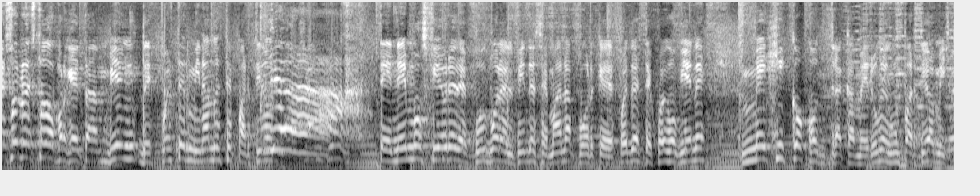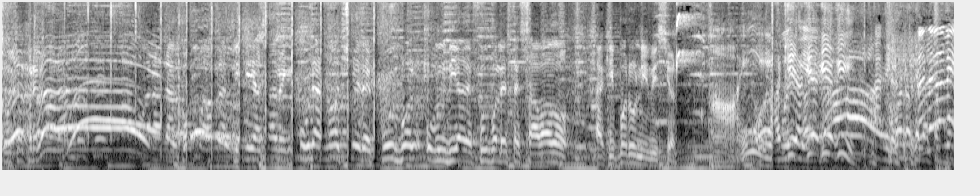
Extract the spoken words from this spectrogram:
eso no es todo, porque también después terminando este partido de Champions, tenemos fiebre de fútbol el fin de semana, porque después de este juego viene México contra Camerún en un partido amistoso. Para la Copa. Ahora sí, ya saben, una noche de fútbol, un día de fútbol este sábado aquí por Univisión. Aquí, aquí, aquí, aquí. Dale, dale.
